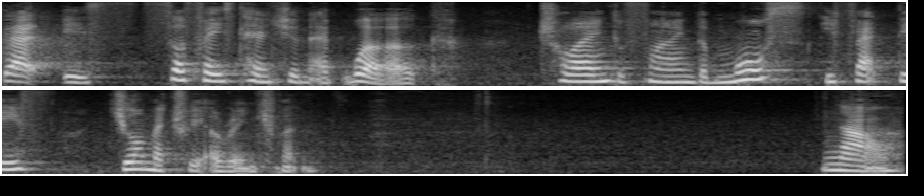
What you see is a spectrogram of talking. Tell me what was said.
That is surface tension at work, trying to find the most effective geometry arrangement. Now,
